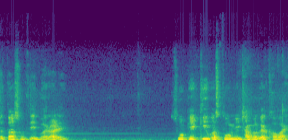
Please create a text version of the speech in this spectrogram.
છતાં શું તે બરાડે? શું ફીકી વસ્તુ મીઠા વગર ખવાય?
